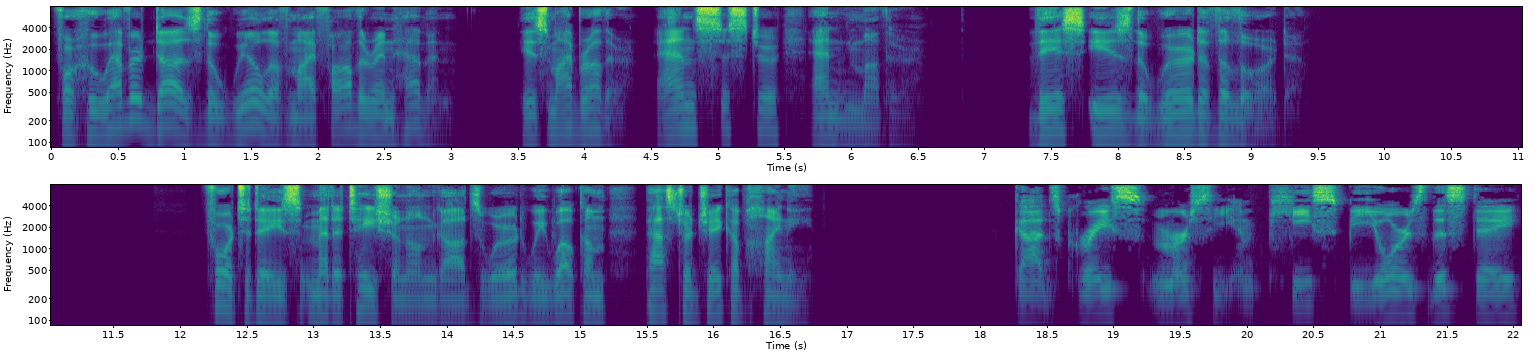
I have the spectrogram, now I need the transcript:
For whoever does the will of my Father in heaven is my brother and sister and mother. This is the word of the Lord. For today's meditation on God's Word, we welcome Pastor Jacob Heine. God's grace, mercy, and peace be yours this day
